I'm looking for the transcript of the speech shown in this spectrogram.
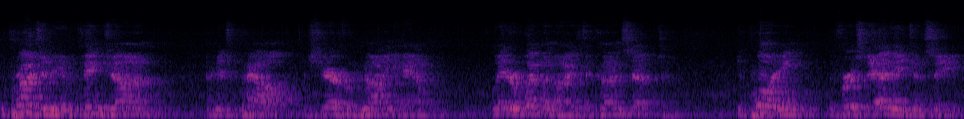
the progeny of King John and his pal, the Sheriff of Nottingham, later weaponized the concept, deploying the first ad agency,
